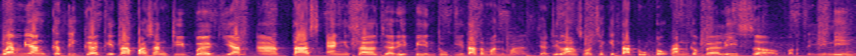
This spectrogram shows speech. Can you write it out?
Klem yang ketiga kita pasang di bagian atas engsel dari pintu kita teman-teman. Jadi langsung aja kita tutukkan kembali seperti ini.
